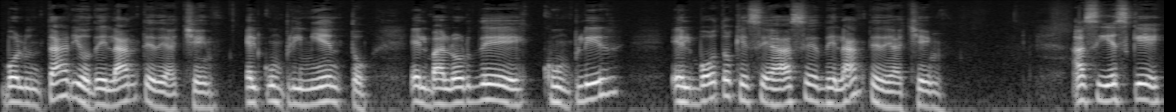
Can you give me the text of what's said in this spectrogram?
voluntario delante de Hachem. El cumplimiento, el valor de cumplir el voto que se hace delante de Hachem. Así es que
